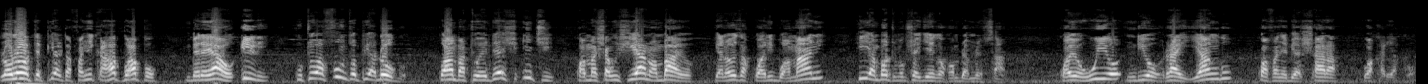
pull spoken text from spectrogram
lolote, pia litafanyika hapo hapo mbele yao, ili kutoa funzo pia dogo kwamba tuendeshe nchi kwa mashawishiano ambayo yanaweza kuharibu amani hii ambayo tumekusha jenga kwa muda mrefu sana. Kwa hiyo huyo ndio rai yangu kwa wafanyabiashara wa Kariakoo.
